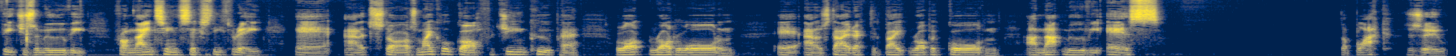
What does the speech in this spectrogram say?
features a movie from 1963 uh, and it stars Michael Gough, Jeanne Cooper, Rod, Rod Lauren and it was directed by Robert Gordon and that movie is The Black Zoo.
